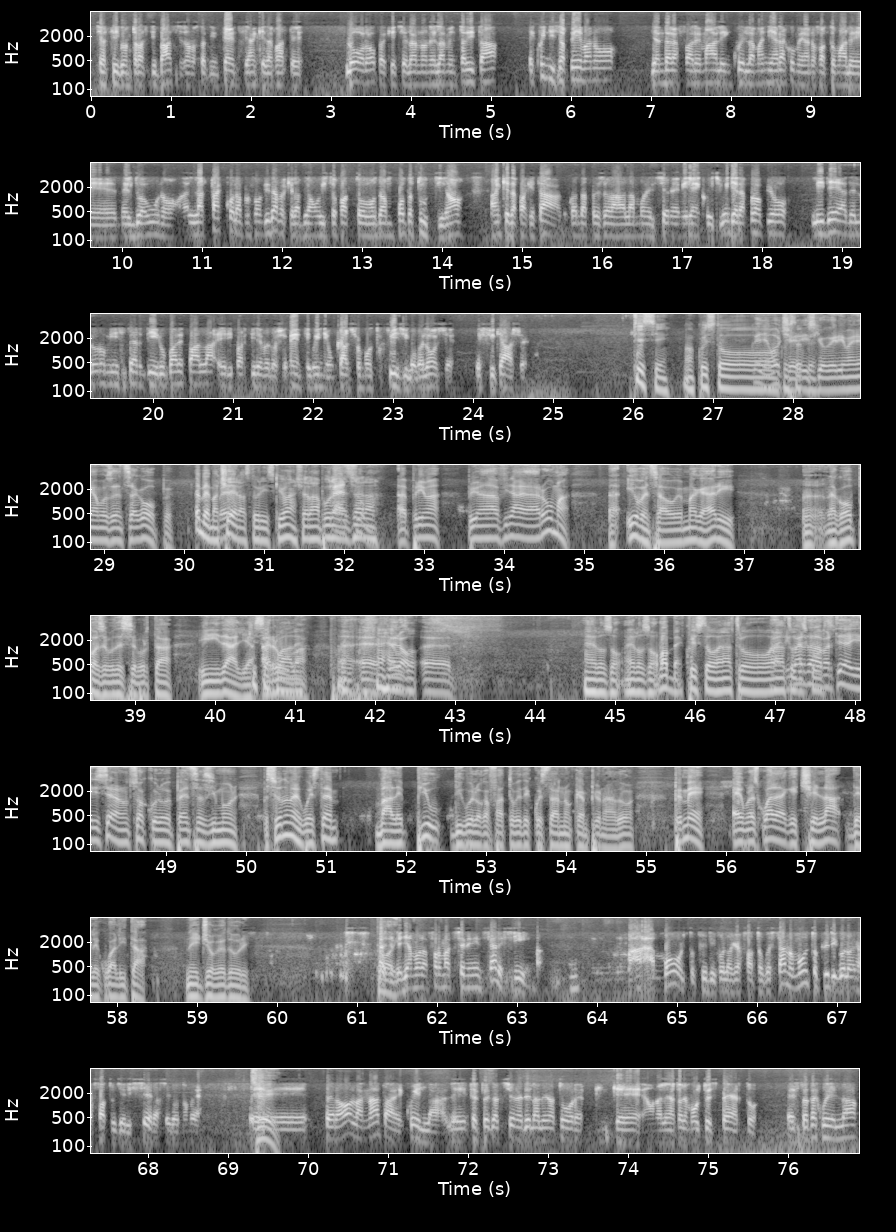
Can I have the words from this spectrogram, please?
certi contrasti bassi sono stati intensi anche da parte loro perché ce l'hanno nella mentalità. E quindi sapevano di andare a fare male in quella maniera come hanno fatto male nel 2-1. L'attacco alla profondità perché l'abbiamo visto fatto da un po' da tutti, no? anche da Paquetà quando ha preso la, l'ammonizione Milenkovic, quindi era proprio l'idea del loro mister di rubare palla e ripartire velocemente, quindi un calcio molto fisico, veloce, efficace. Sì, sì, no, questo. Quindi poi c'è il rischio che rimaniamo senza coppe. Eh beh, ma beh. c'era sto rischio, eh? c'era pure. Eh, c'era... Eh, prima, prima della finale della Roma eh, io pensavo che magari eh, una coppa si potesse portare in Italia Chissà a Roma. Eh, eh, però eh, eh, lo so, eh, lo so. Vabbè, questo è un altro, un altro Riguarda discorso. la partita di ieri sera, non so quello che pensa Simone, ma secondo me questa vale più di quello che ha fatto vedere quest'anno il campionato. Per me è una squadra che ce l'ha delle qualità nei giocatori. Poi, se vediamo la formazione iniziale, sì, ma molto più di quello che ha fatto quest'anno, molto più di quello che ha fatto ieri sera, secondo me. Sì. Eh, però l'annata è quella, l'interpretazione dell'allenatore, che è un allenatore molto esperto, è stata quella,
